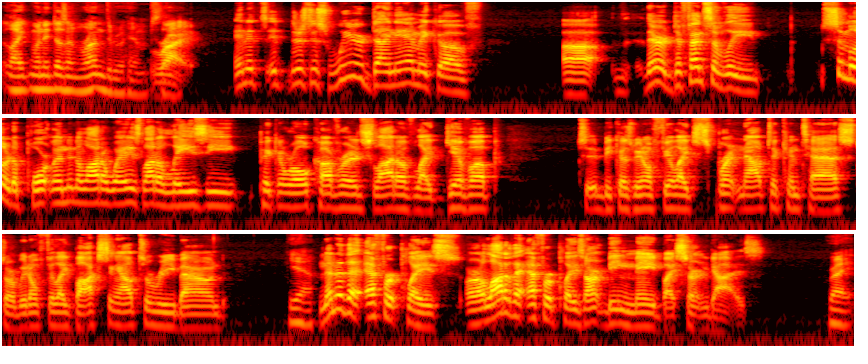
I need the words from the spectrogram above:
like when it doesn't run through him. So- Right. And it's it there's this weird dynamic of uh they're defensively similar to Portland in a lot of ways, a lot of lazy pick and roll coverage, a lot of like give up to because we don't feel like sprinting out to contest or we don't feel like boxing out to rebound. Yeah. None of the effort plays or a lot of the effort plays aren't being made by certain guys. Right.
